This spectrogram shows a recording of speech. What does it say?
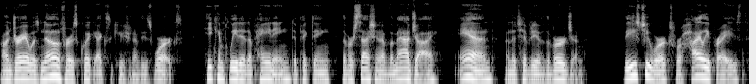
Andrea was known for his quick execution of these works. He completed a painting depicting the procession of the Magi and a Nativity of the Virgin. These two works were highly praised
